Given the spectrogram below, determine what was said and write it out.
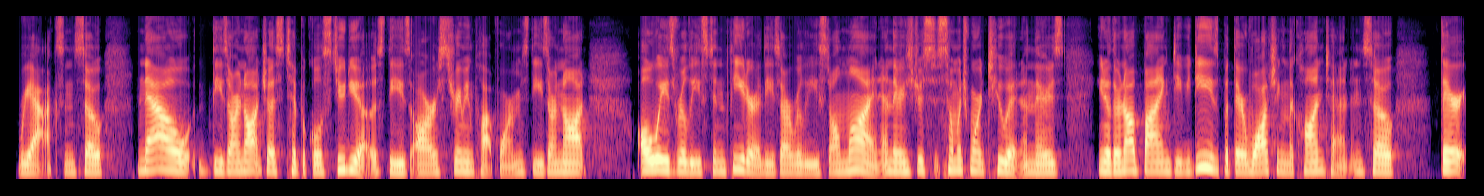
reacts. And so now these are not just typical studios, these are streaming platforms. These are not always released in theater. These are released online. And there's just so much more to it. And there's, you know, they're not buying DVDs, but they're watching the content. And so there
